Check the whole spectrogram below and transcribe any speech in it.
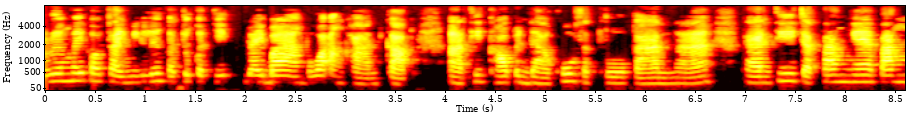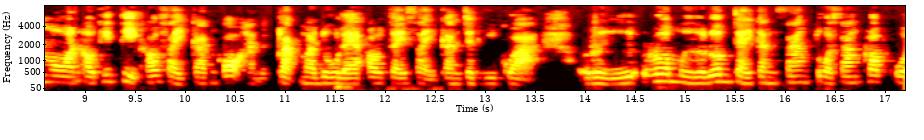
เรื่องไม่เข้าใจมีเรื่องกระจุกกระจิกได้บ้าง เพราะว่าอังคารกับอาทิตย์เขาเป็นดาวคู่ศัตรูกันนะ แทนที่จะตั้งแง่ตั้งงอนเอาทิฏฐิเข้าใส่กันก็หันกลับมาดูแลเอาใจใส่กันจะดีกว่า หรือร่วมมือร่วมใจกันสร้างตัวสร้างครอบครัว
